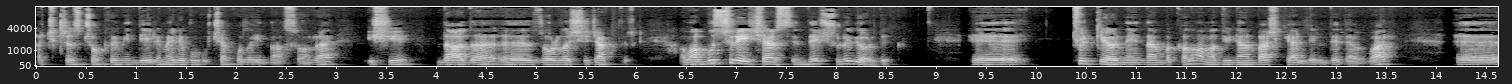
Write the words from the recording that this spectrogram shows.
Açıkçası çok emin değilim. Hele bu uçak olayından sonra işi daha da zorlaşacaktır. Ama bu süre içerisinde şunu gördük. Türkiye örneğinden bakalım ama dünyanın başka yerlerinde de var. E,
